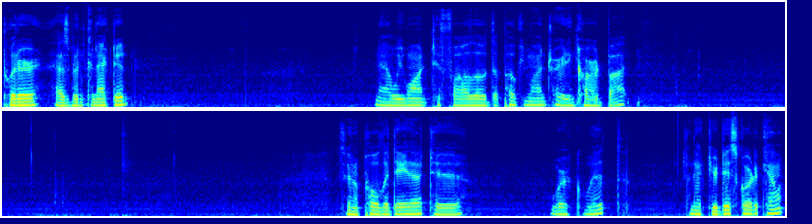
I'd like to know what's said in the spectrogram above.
Twitter has been connected. Now we want to follow the Pokemon trading card bot. It's going to pull the data to work with. Connect your Discord account.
